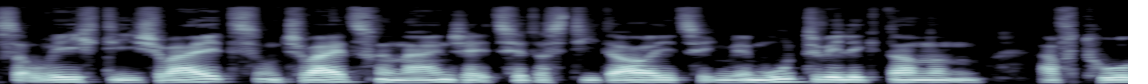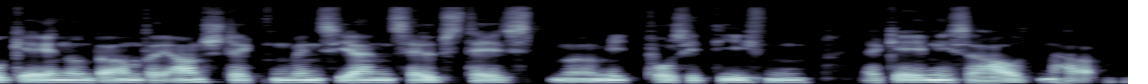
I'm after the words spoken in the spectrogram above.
so wie ich die Schweiz und Schweizerinnen einschätze, dass die da jetzt irgendwie mutwillig dann auf Tour gehen und andere anstecken, wenn sie einen Selbsttest äh, mit positiven Ergebnissen erhalten haben.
